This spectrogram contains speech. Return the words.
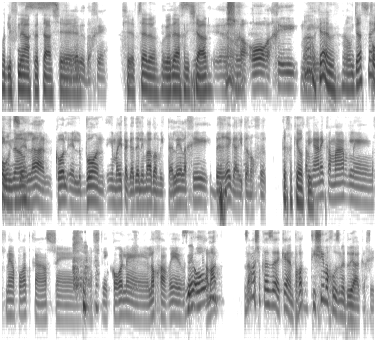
עוד לפני ההקלטה, ש... ילד, אחי. שבסדר, הוא יודע איך אני שר. יש לך אור, אחי, אה, כן, I'm just saying, you know. מפורצלן, כל עלבון, אם היית גדל עם אבא מתעלל, אחי, ברגע היית נופל. תחכה אותי. סלגניק אמר לי לפני הפודקאסט שיש לי קול אה, לא חביב. זה אור? זה משהו כזה, כן, פחות 90 אחוז מדויק, אחי.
